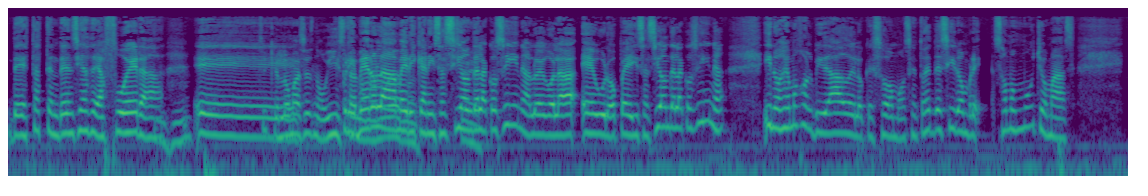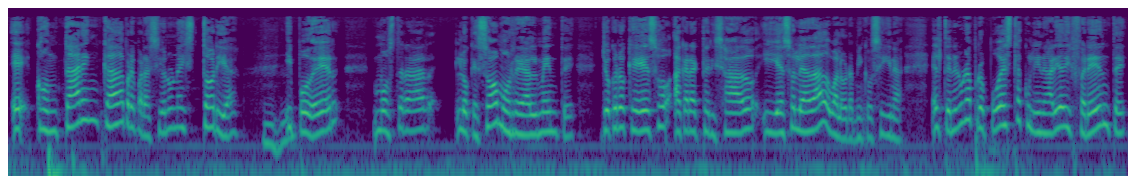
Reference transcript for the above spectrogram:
de estas tendencias de afuera. Ujú. eh, Sí, que es lo más esnovista, Primero la americanización Sí. de la cocina, luego la europeización de la cocina, y nos hemos olvidado de lo que somos. Entonces decir, hombre, somos mucho más. Eh, contar en cada preparación una historia y poder mostrar lo que somos realmente, yo creo que eso ha caracterizado y eso le ha dado valor a mi cocina. El tener una propuesta culinaria diferente,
